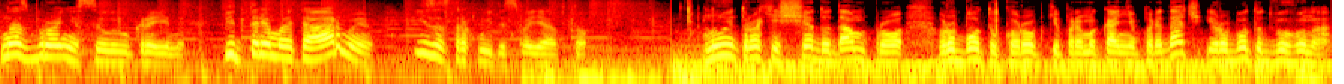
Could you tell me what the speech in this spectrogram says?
на Збройні Сили України. Підтримайте армію і застрахуйте своє авто. Ну і трохи ще додам про роботу коробки перемикання передач і роботу двигуна.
